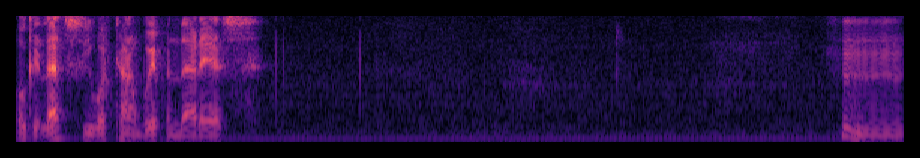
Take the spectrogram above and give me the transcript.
Okay, let's see what kind of weapon that is. Hmm.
